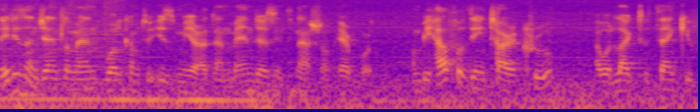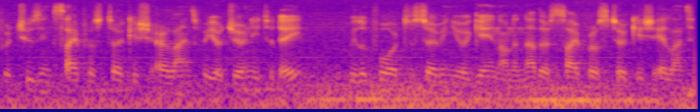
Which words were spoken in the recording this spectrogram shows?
Ladies and gentlemen, welcome to Izmir Adnan Menderes International Airport. On behalf of the entire crew, I would like to thank you for choosing Cyprus Turkish Airlines for your journey today. We look forward to serving you again on another Cyprus Turkish Airlines.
